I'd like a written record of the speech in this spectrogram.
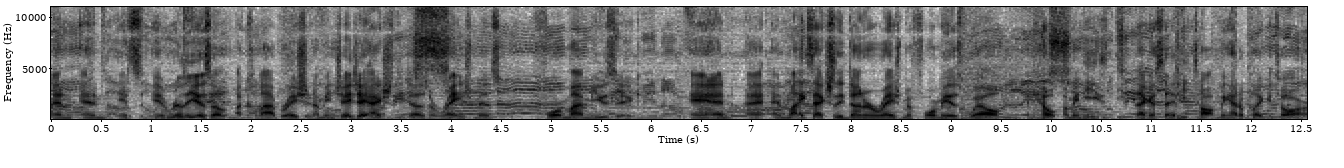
and and it's it really is a, a, collaboration. I mean, JJ actually does arrangements for my music, and and Mike's actually done an arrangement for me as well and help. I mean, he's he, like I said, he taught me how to play guitar.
